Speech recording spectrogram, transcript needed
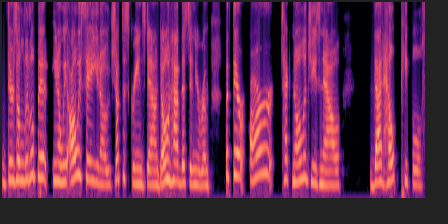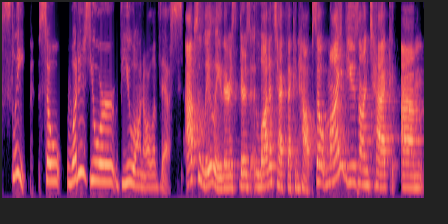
there's a little bit, you know, we always say, you know, shut the screens down, don't have this in your room, but there are technologies now that help people sleep. So what is your view on all of this? Absolutely. There's there's a lot of tech that can help. So my views on tech um,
